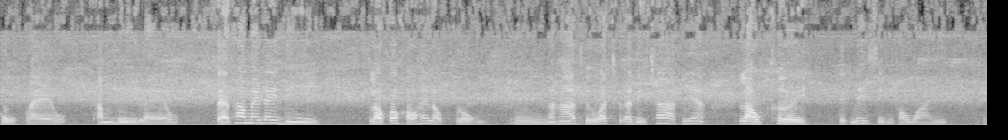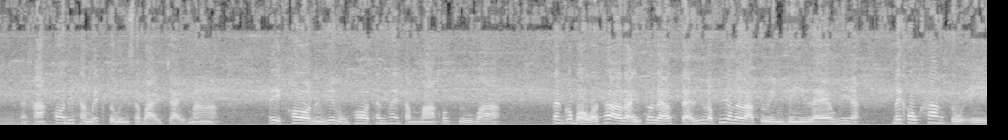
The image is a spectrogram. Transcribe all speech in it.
ถูกแล้วทำดีแล้ว แต่ถ้าไม่ได้ดี เราก็ขอให้เราปลงอืมนะคะถือว่าอดีตชาติเนี่ยเราเคยติดหนี้สินเขาไว้อืมนะคะ ข้อที่ทำให้ตัวเองสบายใจมากและอีกข้อหนึ่งที่หลวงพ่อท่านให้ธรรมะก็คือว่า ท่านก็บอกว่าถ้าอะไรก็แล้ว แต่ที่เราพิจารณาตัวเองดีแล้วเนี่ยไม่เข้าข้างตัวเอง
